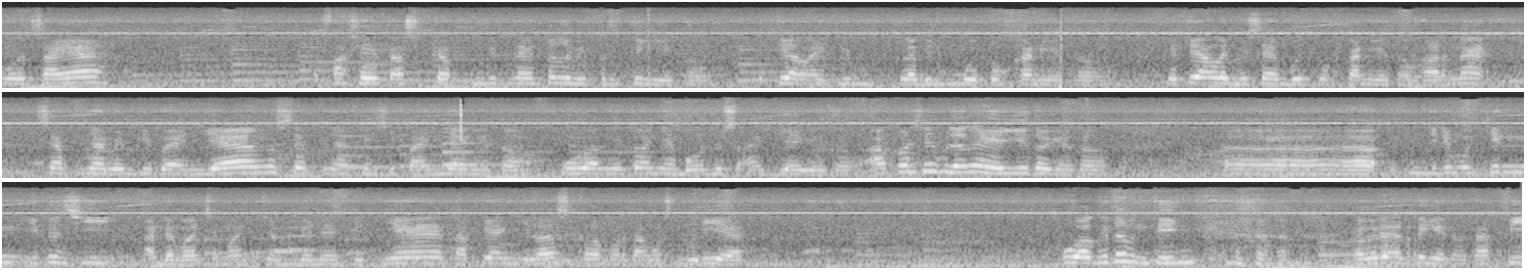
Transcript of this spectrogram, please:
menurut saya fasilitas kepemimpinan itu lebih penting gitu itu yang lebih lebih membutuhkan gitu itu yang lebih saya butuhkan gitu karena saya punya mimpi panjang saya punya visi panjang gitu uang itu hanya bonus aja gitu. Aku sih bilangnya kayak gitu gitu uh, jadi mungkin itu sih ada macam-macam benefitnya tapi yang jelas kalau menurut aku sendiri ya uang itu penting. Uang itu penting gitu. Tapi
